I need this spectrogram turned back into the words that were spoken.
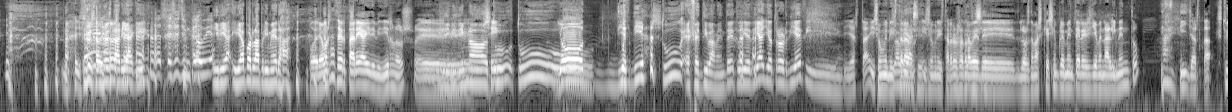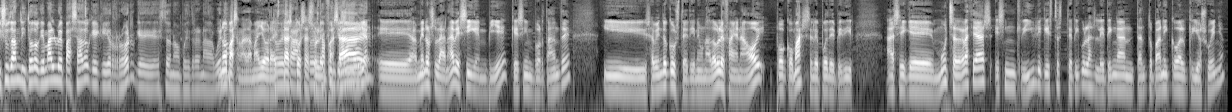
No estaría aquí. ¿Te has hecho un Claudia? Iría, iría por la primera. Podríamos hacer tarea y dividirnos. eh, y dividirnos sí. tú, tú... Yo 10 días. Tú, efectivamente, tú 10 días y otros 10 y... Y ya está. Y, suministrar, Claudia, sí. y suministrarlos a través de los demás que simplemente les lleven alimento. Ay, Y ya está. estoy sudando y todo, qué mal lo he pasado, qué, qué horror, que esto no puede traer nada bueno. no pasa nada, mayor. Estas está- cosas suelen pasar. eh, al menos la nave sigue en pie, que es importante. Y sabiendo que usted tiene una doble faena hoy, poco más se le puede pedir. Así que muchas gracias. Es increíble que estos terrícolas le tengan tanto pánico al criosueño,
